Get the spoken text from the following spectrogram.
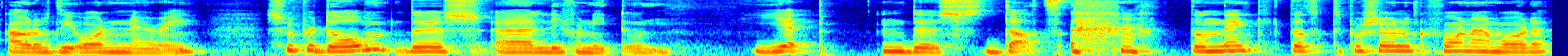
out of the ordinary. Super dom, dus liever niet doen. Yep, dus dat. Dan denk ik dat ik de persoonlijke voornaamwoorden,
